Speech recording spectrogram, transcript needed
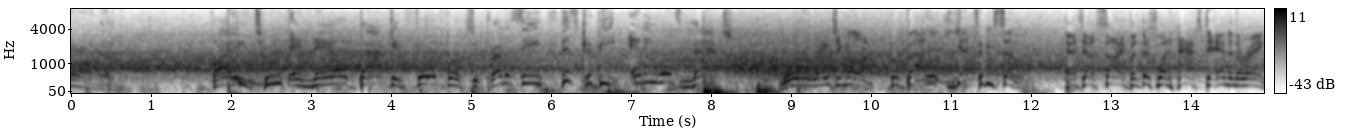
forearm. Fighting tooth and nail, back and forth for supremacy. This could be anyone's match. War waging on. The battle yet to be settled. Heads outside, but this one has to end in the ring.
